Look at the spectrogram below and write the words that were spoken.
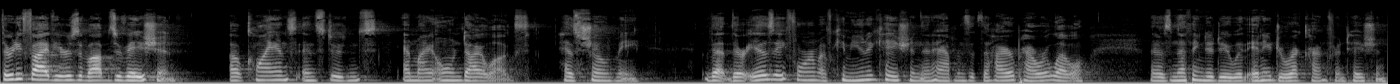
35 years of observation of clients and students and my own dialogues has shown me that there is a form of communication that happens at the higher power level that has nothing to do with any direct confrontation.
